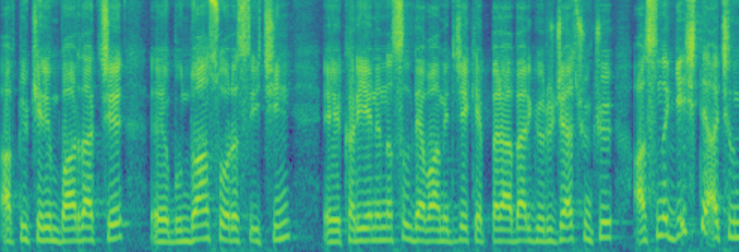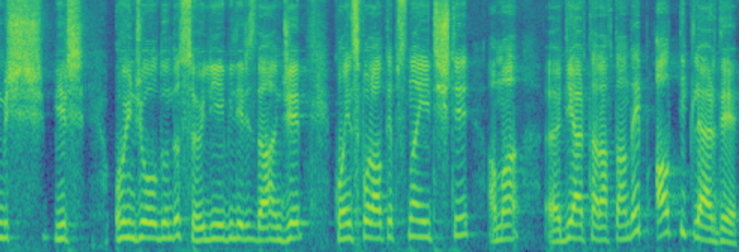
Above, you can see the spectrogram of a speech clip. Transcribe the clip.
Abdülkerim Bardakçı e, bundan sonrası için e, kariyerine nasıl devam edecek hep beraber göreceğiz. Çünkü aslında geç de açılmış bir oyuncu olduğunu da söyleyebiliriz. Daha önce Konyaspor altyapısından yetişti ama e, diğer taraftan da hep alt liglerde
